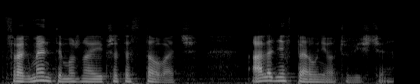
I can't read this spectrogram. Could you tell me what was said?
fragmenty można jej przetestować, ale nie w pełni oczywiście.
